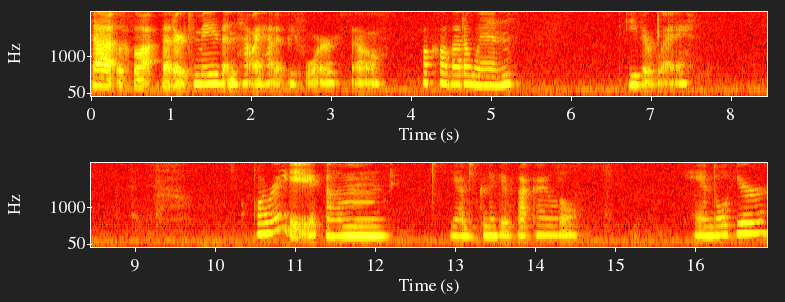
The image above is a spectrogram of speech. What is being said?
That looks a lot better to me than how I had it before, so I'll call that a win either way. Alrighty, um, yeah, I'm just gonna give that guy a little handle here.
